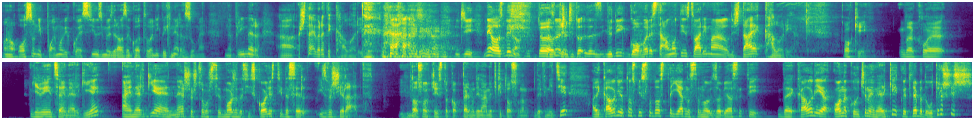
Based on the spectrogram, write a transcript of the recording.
ono osnovni pojmovi koje svi uzimaju zdravo za gotovo, niko ih ne razume? Naprimer, a, šta je, brate, kalorija? znači, ne, ozbiljno. Da, da, okay. znači, to, ljudi govore stalno o tim stvarima, ali šta je kalorija? Ok, dakle, jedinica energije, a energija je nešto što može da se iskoristi da se izvrši rad. Mm -hmm. To su čisto kao termodinamički, to su nam definicije, ali kalorija u tom smislu dosta jednostavno za objasniti da je kalorija ona količina energije koju treba da utrošiš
